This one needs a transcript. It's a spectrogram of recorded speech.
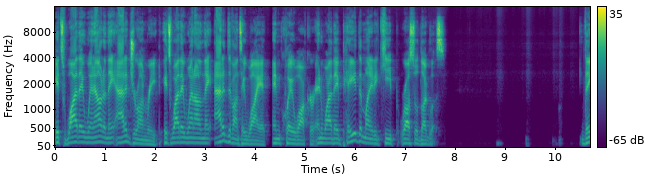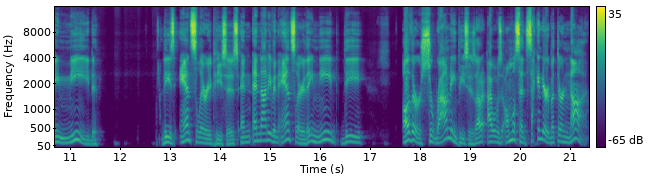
It's why they went out and they added Jarran Reed. It's why they went out and they added Devonte Wyatt and Quay Walker and why they paid the money to keep Rasul Douglas. They need these ancillary pieces and, and not even ancillary. They need the other surrounding pieces. I, I was almost said secondary, but they're not.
